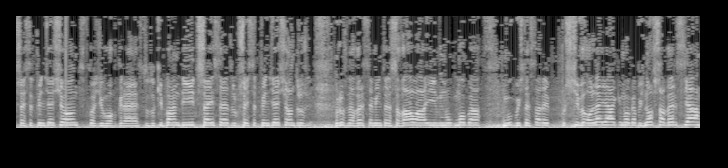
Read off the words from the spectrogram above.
650, wchodziło w grę Suzuki Bandit 600 lub 650. różna wersja mnie interesowała i mogła, mógł być ten stary poczciwy olejak i mogła być nowsza wersja.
